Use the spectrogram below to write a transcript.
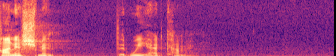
punishment that we had coming. Okay.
